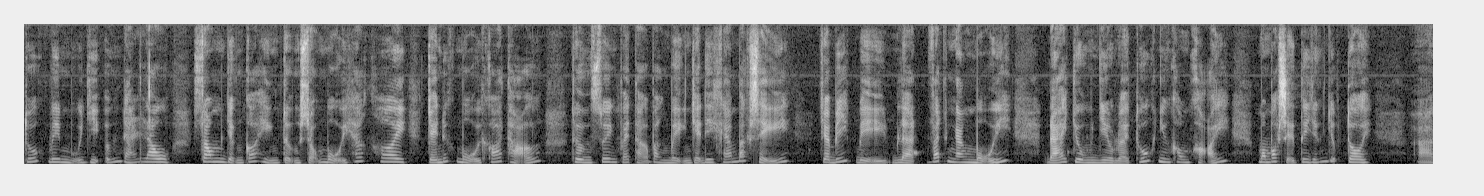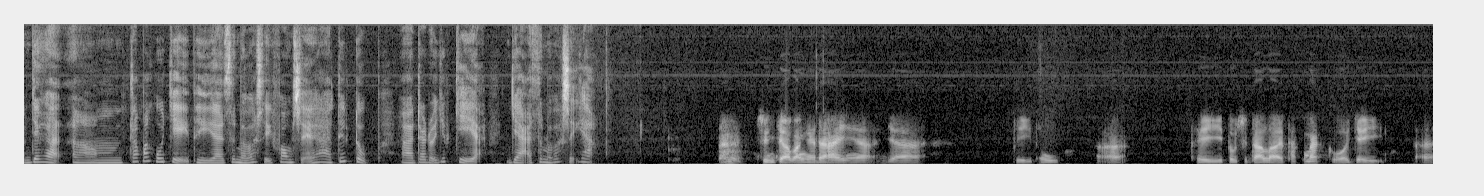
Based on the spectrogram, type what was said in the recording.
thuốc viêm mũi dị ứng đã lâu, song vẫn có hiện tượng sổ mũi, hắt hơi, chảy nước mũi, khó thở, thường xuyên phải thở bằng miệng và đi khám bác sĩ cho biết bị lệch vách ngăn mũi, đã dùng nhiều loại thuốc nhưng không khỏi, mong bác sĩ tư vấn giúp tôi. À, dân ạ, à, thắc mắc của chị thì à, xin mời bác sĩ Phong sẽ à, tiếp tục à, trao đổi giúp chị ạ. Dạ, xin mời bác sĩ ạ. xin chào bạn nghe đài và dạ, chị Thu. À, thì tôi xin trả lời thắc mắc của chị. À,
